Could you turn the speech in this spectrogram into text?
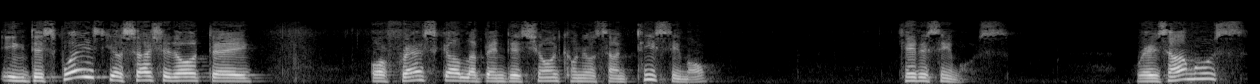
Y después que el sacerdote ofrezca la bendición con el Santísimo, ¿qué decimos? Rezamos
